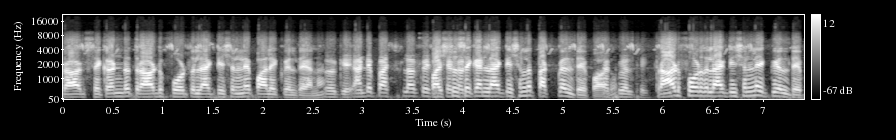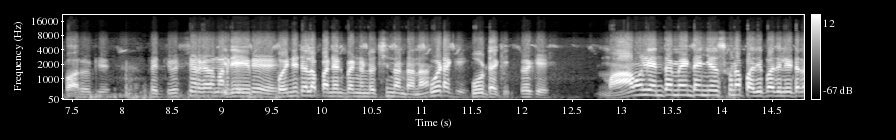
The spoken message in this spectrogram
third second third fourth lactation లే పాలు ఎక్కువ వెళ్తాయి అన్న ఓకే అంటే ఫస్ట్ ఫస్ట్ లొకేషన్ సెకండ్ లాక్టేషన్లో తక్కువ వెళ్తాయి. పాలు థర్డ్ ఫోర్త్ లాక్టేషన్లో ఎక్కువ వెళ్తాయి పాలు. ఓకే. చూస్తున్నారు కదా పొన్నిటలో పన్నెండు పన్నెండు వచ్చిందంటనా? పూటకి. పూటకి. ఓకే. మామూలుగా ఎంత మెయింటైన్ చేసుకున్నా పది పది లీటర్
